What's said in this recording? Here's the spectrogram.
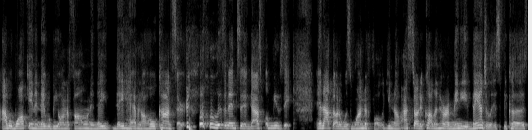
I would walk in and they would be on the phone and they they having a whole concert listening to gospel music. And I thought it was wonderful. You know, I started calling her a mini evangelist because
